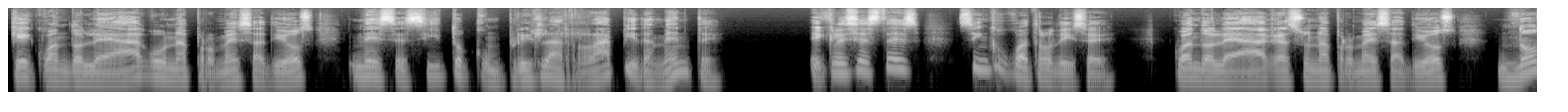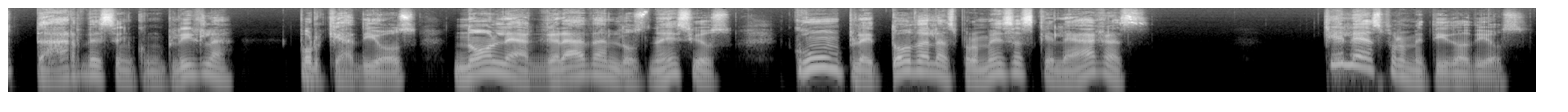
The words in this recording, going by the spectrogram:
que cuando le hago una promesa a Dios, necesito cumplirla rápidamente. Eclesiastés 5.4 dice, Cuando le hagas una promesa a Dios, no tardes en cumplirla, porque a Dios no le agradan los necios. Cumple todas las promesas que le hagas. ¿Qué le has prometido a Dios?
